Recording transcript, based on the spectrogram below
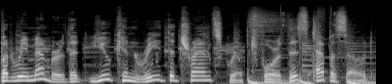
But remember that you can read the transcript for this episode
